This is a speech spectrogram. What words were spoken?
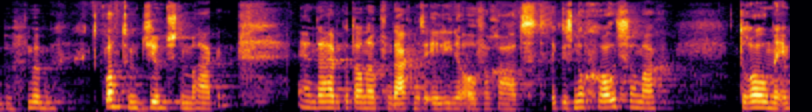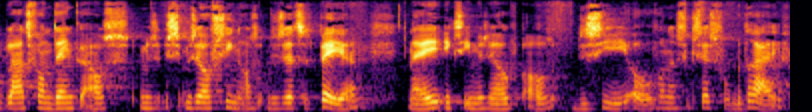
quantum jumps te maken. En daar heb ik het dan ook vandaag met Eline over gehad. Dat ik dus nog groter mag dromen in plaats van denken als mezelf zien als de ZZP'er. Nee, ik zie mezelf als de CEO van een succesvol bedrijf.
